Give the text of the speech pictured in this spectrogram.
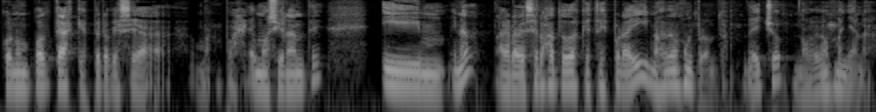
con un podcast que espero que sea bueno, pues emocionante y, nada, agradeceros a todos que estéis por ahí y nos vemos muy pronto. De hecho, nos vemos mañana.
